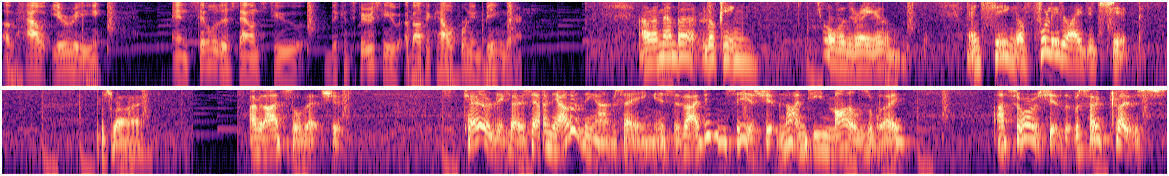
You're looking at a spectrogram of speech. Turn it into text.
of how eerie and similar this sounds to the conspiracy about the Californian being there. I remember looking over the rail and seeing a fully lighted ship. Goodbye. I mean, I saw that ship. It's terribly close. And the other thing I'm saying is that I didn't see a ship 19 miles away. I saw a ship that was so close.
